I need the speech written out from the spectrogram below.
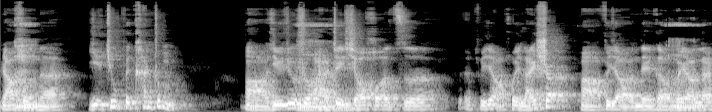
然后呢，也就被看中了。啊，也就是说啊，这小伙子比较会来事儿啊，比较那个比较来，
